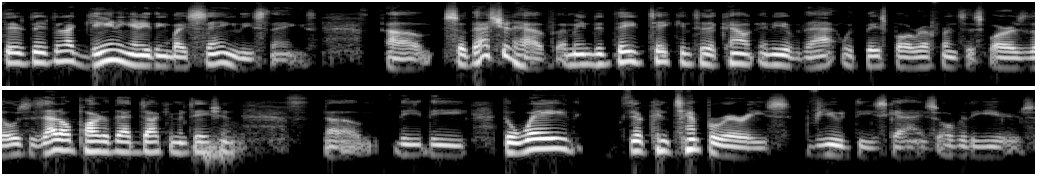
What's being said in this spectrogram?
they're, they're not gaining anything by saying these things. Um, so that should have. I mean, did they take into account any of that with Baseball Reference as far as those? Is that all part of that documentation? Um, the the the way their contemporaries viewed these guys over the years?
